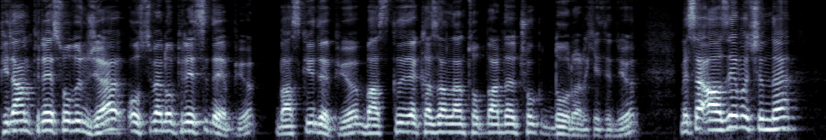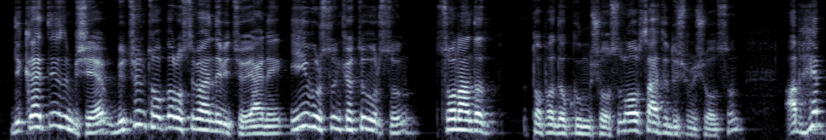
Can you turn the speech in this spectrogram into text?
plan pres olunca Osimhen o presi de yapıyor. Baskıyı da yapıyor. Baskıyla kazanılan toplarda çok doğru hareket ediyor. Mesela AZ maçında dikkat ettiniz mi bir şeye? Bütün toplar Osimhen'de bitiyor. Yani iyi vursun kötü vursun. Son anda topa dokunmuş olsun. Offside'e düşmüş olsun. Abi hep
